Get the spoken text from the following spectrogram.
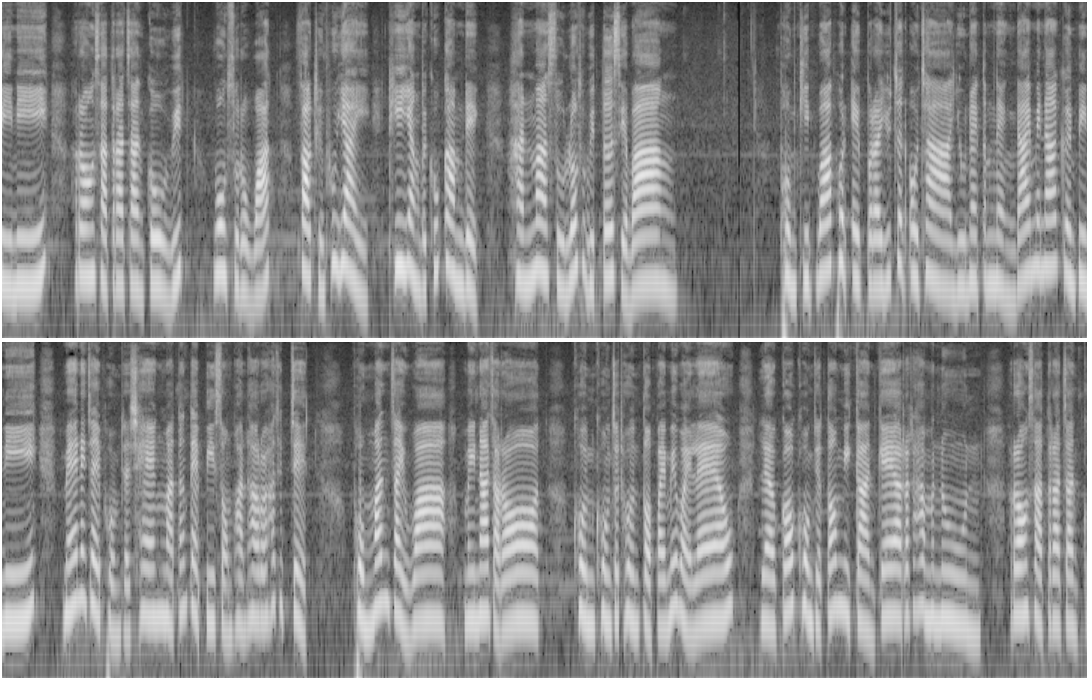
ปีนี้ รองศาสตราจารย์โกวิทวงสุรวัตรฝากถึงผู้ใหญ่ที่ยังไปคุกคามเด็ก หันมาสู่โลกทวิตเตอร์เสียบ้าง ผมคิดว่าพลเอกประยุทธ์จันโอชาอยู่ในตำแหน่งได้ไม่น่าเกินปีนี้ แม้ในใจผมจะแช่งมาตั้งแต่ปี 2557 ผมมั่นใจว่าไม่น่าจะรอด คนคงจะทนต่อไปไม่ไหวแล้ว แล้วก็คงจะต้องมีการแก้รัฐธรรมนูญ รองศาสตราจารย์โก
